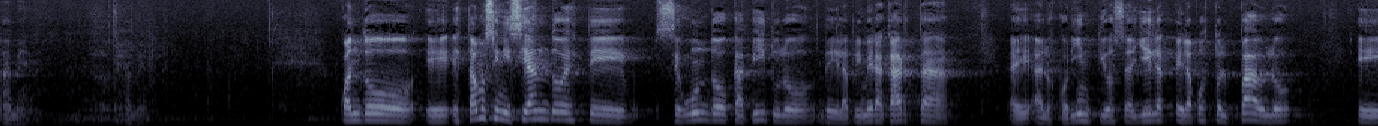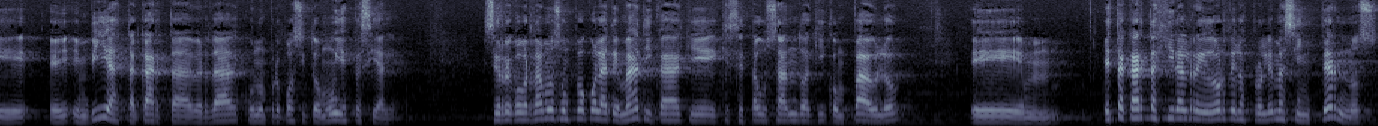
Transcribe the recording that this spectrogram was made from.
Amén. Amén. Cuando eh, estamos iniciando este segundo capítulo de la primera carta eh, a los Corintios, allí el, apóstol Pablo eh, eh, envía esta carta, ¿verdad?, con un propósito muy especial. Si recordamos un poco la temática que, se está usando aquí con Pablo, esta carta gira alrededor de los problemas internos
